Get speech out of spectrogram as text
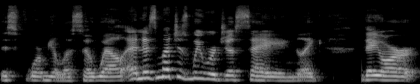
this formula so well. And as much as we were just saying, like they are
